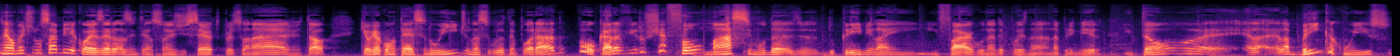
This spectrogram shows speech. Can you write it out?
realmente não sabia quais eram as intenções de certo personagem e tal, que é o que acontece no Índio na segunda temporada. Pô, o cara vira o chefão máximo da, do crime lá em, em Fargo, né, depois na, na primeira. Então, é, ela, ela brinca com isso.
